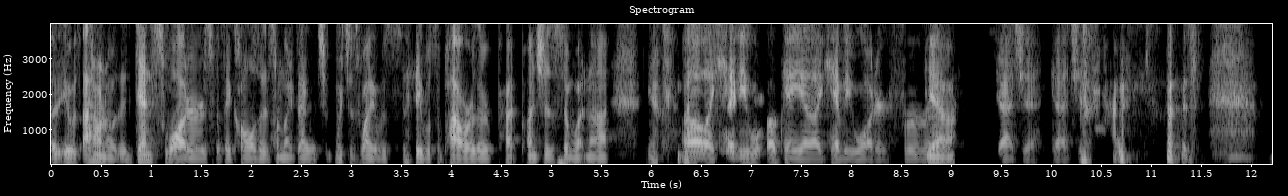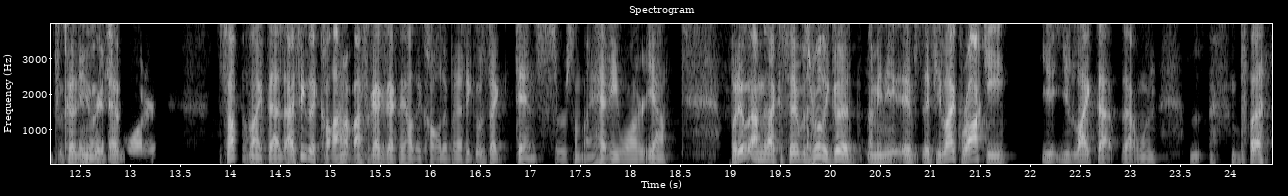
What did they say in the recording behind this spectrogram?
it was I don't know the dense water is what they called it, something like that, which which is why it was able to power their pu- punches and whatnot. You know, oh, like heavy. Okay, yeah, like heavy water for. uh, Yeah. gotcha, gotcha. because you know uh, water. something like that. I think they call I don't I forgot exactly how they called it, but I think it was like dense or something like heavy water. Yeah, but it, I mean, like I said, it was really good. I mean, it, if you like Rocky, you you like that that one, but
